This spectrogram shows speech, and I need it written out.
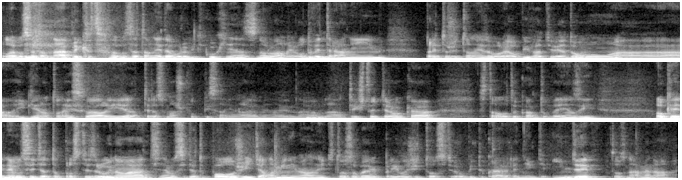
Lebo, lebo sa tam napríklad, lebo sa tam nedá urobiť kuchyňa s normálnym odvetraním, pretože to nedovolia obyvateľia domu a hygiena to neschváli a teraz máš podpísaný nájom na, na, na 3 čtvrte roka, stalo to kvantum peniazy. OK, nemusíte to proste zrujnovať, nemusíte to položiť, ale minimálne ti to zoberie príležitosť robiť tú kaviareň niekde inde. To znamená,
